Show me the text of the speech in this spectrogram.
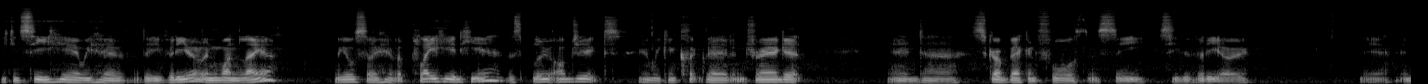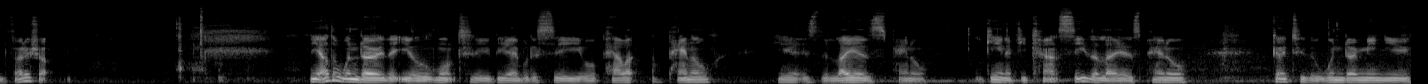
You can see here we have the video in one layer. We also have a playhead here, this blue object, and we can click that and drag it and uh, scrub back and forth and see see the video there in Photoshop. The other window that you'll want to be able to see or palette panel here is the layers panel. Again, if you can't see the layers panel, go to the window menu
